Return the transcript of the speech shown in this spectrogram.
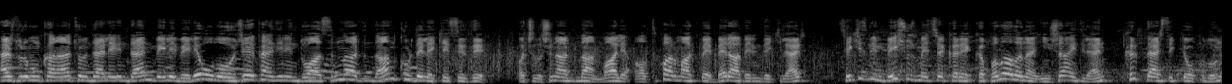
Erzurum'un kanaat önderlerinden Veli Velioğlu Hoca Efendi'nin duasının ardından kurdele kesildi. Açılışın ardından Vali Altıparmak ve beraberindekiler 8500 metrekare kapalı alana inşa edilen 40 derslikli okulun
